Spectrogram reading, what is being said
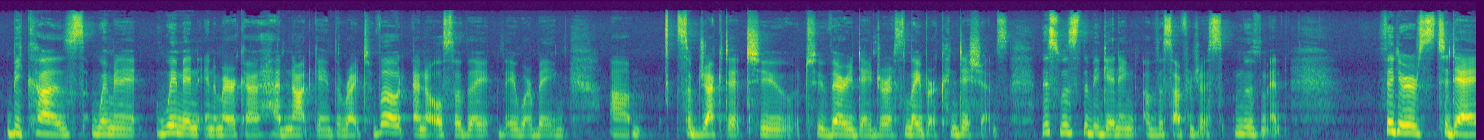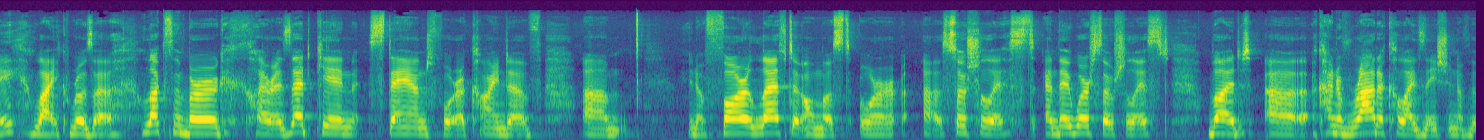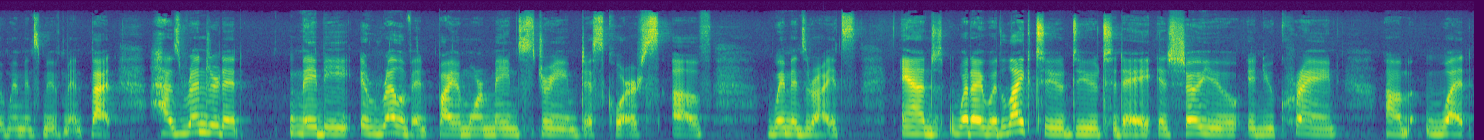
because women, women in America had not gained the right to vote, and also they, they were being um, subjected to, to very dangerous labor conditions. This was the beginning of the suffragist movement. Figures today, like Rosa Luxemburg, Clara Zetkin, stand for a kind of um, you know, far left almost, or uh, socialist, and they were socialist, but uh, a kind of radicalization of the women's movement that has rendered it maybe irrelevant by a more mainstream discourse of women's rights. And what I would like to do today is show you in Ukraine um, what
